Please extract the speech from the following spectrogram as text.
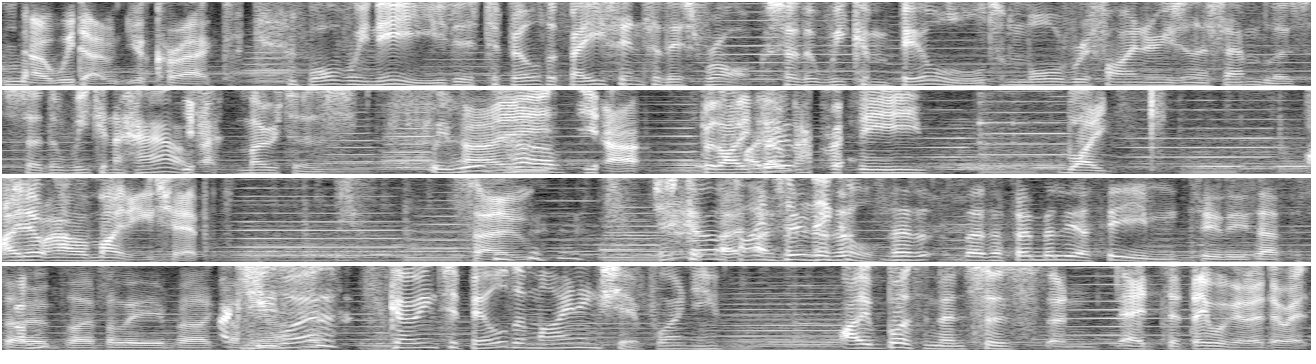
No, we don't. You're correct. What we need is to build a base into this rock so that we can build more refineries and assemblers so that we can have Yes. motors. We would I- have. Yeah, but I, I don't, don't- have any, like, I don't have a mining ship. So, Just go and I, I find some think there's nickel. a, there's, a, there's a familiar theme to these episodes, I believe. Uh, You were going to build a mining ship, weren't you? I wasn't, and Sus and Ed said they were going to do it,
